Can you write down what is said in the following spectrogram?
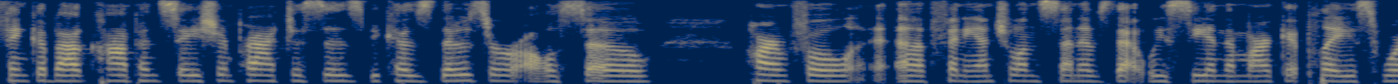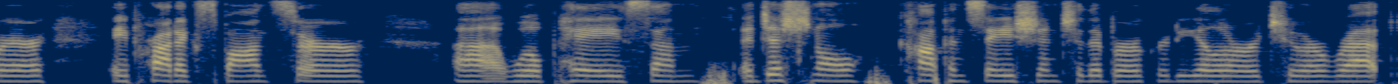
think about compensation practices because those are also harmful uh, financial incentives that we see in the marketplace where a product sponsor uh, will pay some additional compensation to the broker dealer or to a rep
